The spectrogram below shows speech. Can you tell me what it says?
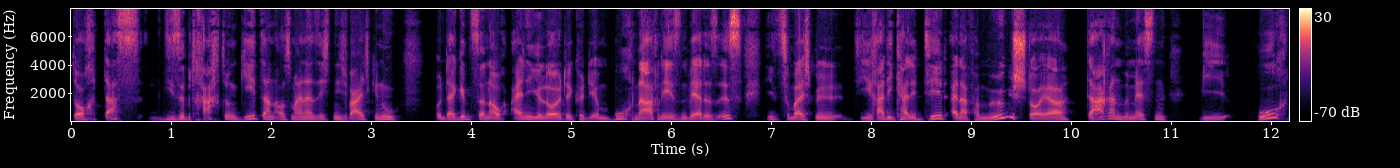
doch das, diese Betrachtung geht dann aus meiner Sicht nicht weit genug. Und da gibt's dann auch einige Leute, könnt ihr im Buch nachlesen, wer das ist, die zum Beispiel die Radikalität einer Vermögensteuer daran bemessen, wie hoch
